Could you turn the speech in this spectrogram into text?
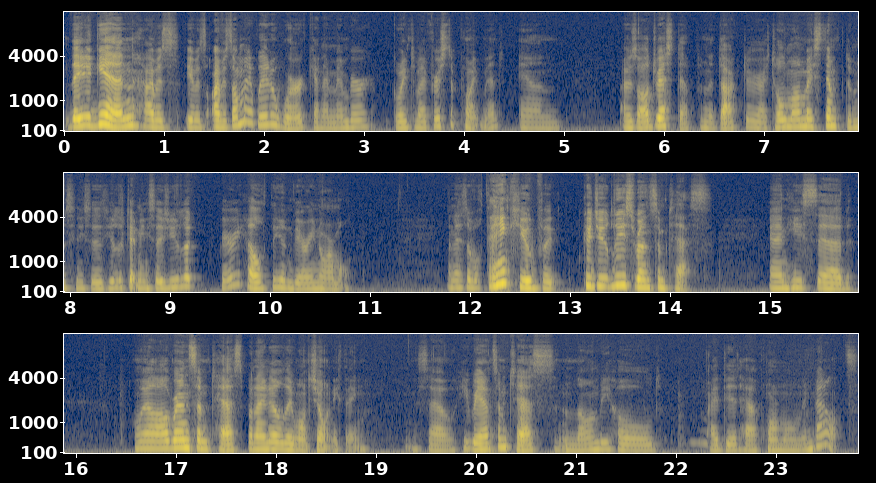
they again, I was it was I was on my way to work, and I remember going to my first appointment, and I was all dressed up, and the doctor I told him all my symptoms, and he says he looked at me and he says you look very healthy and very normal, and I said well thank you, but could you at least run some tests, and he said, well I'll run some tests, but I know they won't show anything, so he ran some tests, and lo and behold, I did have hormone imbalance.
